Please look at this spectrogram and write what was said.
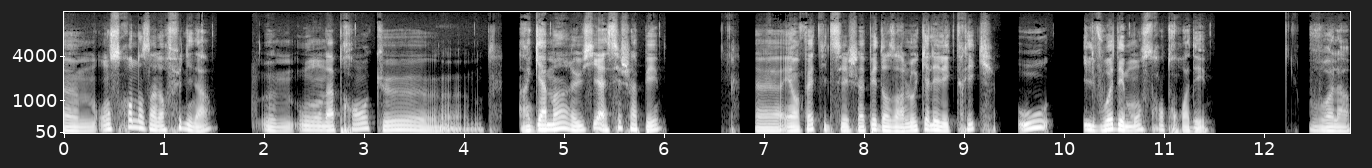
euh, on se rend dans un orphelinat où on apprend que euh, un gamin réussit à s'échapper. Euh, et en fait, il s'est échappé dans un local électrique où il voit des monstres en 3D. Voilà.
